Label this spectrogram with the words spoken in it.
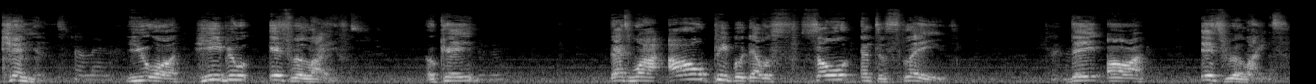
Kenyans. Amen. You are Hebrew Israelites. Okay? Mhm. That's why all people that was sold into slaves, they are Israelites.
